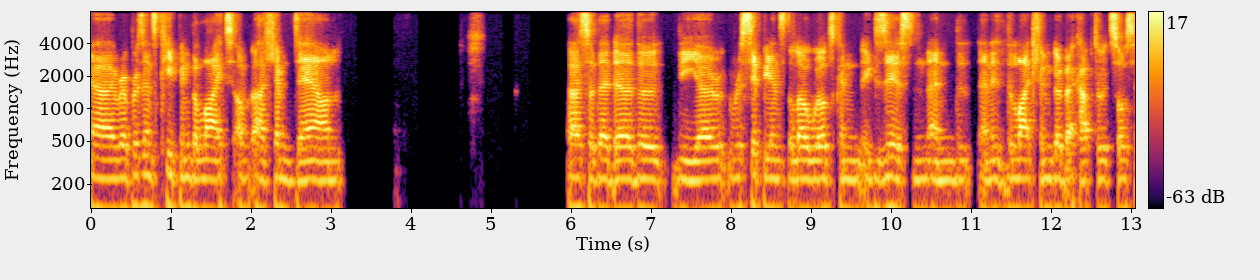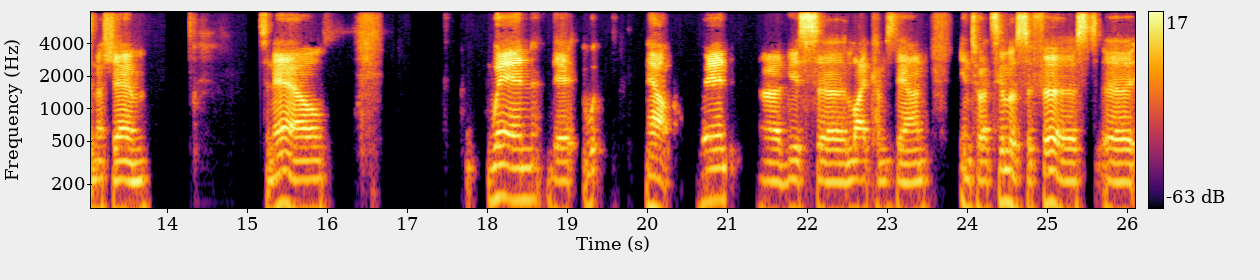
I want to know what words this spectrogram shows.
uh, represents keeping the light of Hashem down, uh, so that uh, the the uh, recipients, the lower worlds, can exist, and and and the light shouldn't go back up to its source in Hashem. So now, when the now when uh, this uh, light comes down into Atzilus. So first, uh,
